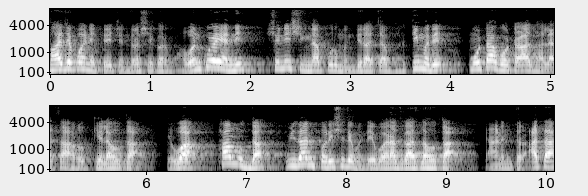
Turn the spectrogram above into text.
भाजप नेते चंद्रशेखर बावनकुळे यांनी शनी शिंगणापूर मंदिराच्या भरतीमध्ये मोठा घोटाळा झाल्याचा आरोप केला होता. तेव्हा हा मुद्दा विधान परिषदेमध्ये बराच गाजला होता. त्यानंतर आता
